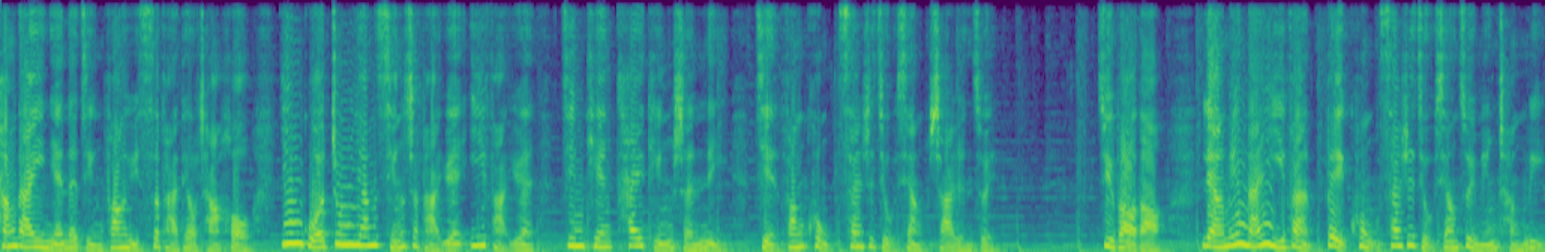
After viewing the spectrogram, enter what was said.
长达一年的警方与司法调查后，英国中央刑事法院一法院今天开庭审理检方控三十九项杀人罪。据报道，两名男疑犯被控三十九项罪名成立。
